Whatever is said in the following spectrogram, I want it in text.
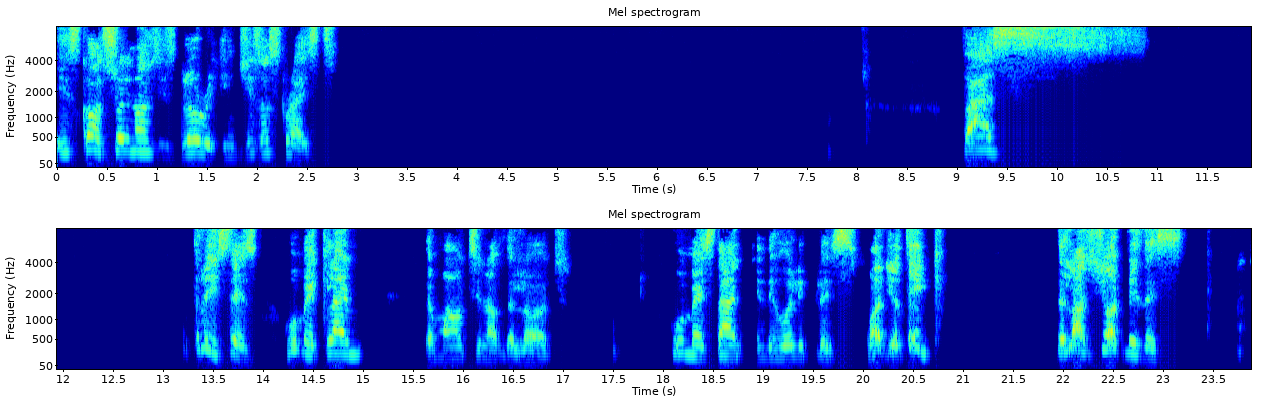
is God showing us his glory in Jesus Christ. Verse 3 says, Who may climb the mountain of the Lord? Who may stand in the holy place? What do you think? The Lord showed me this.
